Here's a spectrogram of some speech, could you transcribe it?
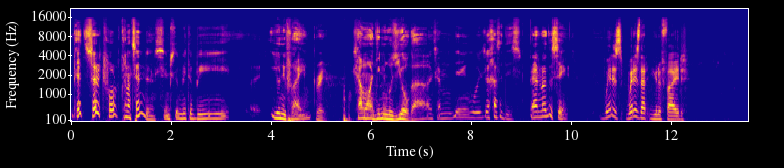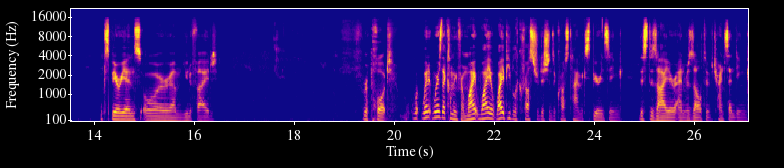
That search for transcendence seems to me to be uh, unifying. Great. Someone dealing with yoga, someone dealing with the Hasidism. They are not the same. Where does where does that unified experience or um, unified report where, where's that coming from why why why are people across traditions across time experiencing this desire and result of transcending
